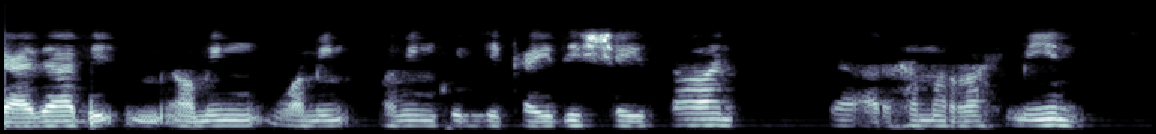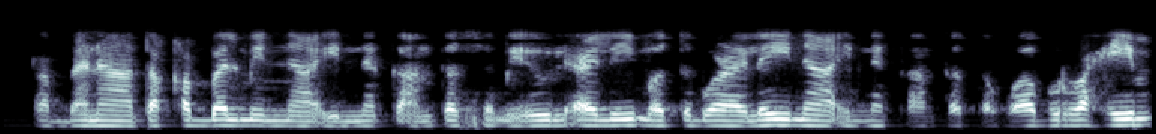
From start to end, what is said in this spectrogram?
عذاب ومن ومن ومن كل كيد الشيطان. يا أرحم الراحمين. ربنا تقبل منا إنك أنت السميع العليم وتب علينا إنك أنت التواب الرحيم.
